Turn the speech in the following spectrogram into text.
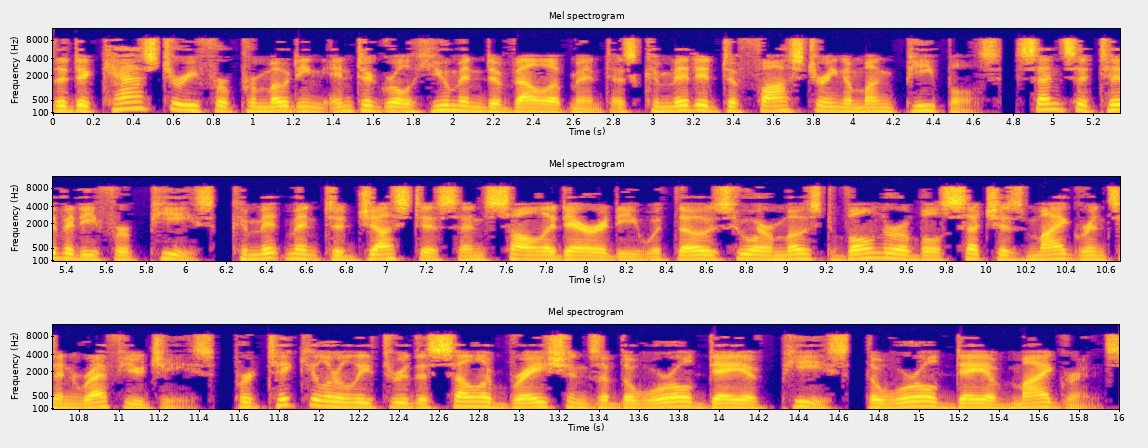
The Dicastery for Promoting Integral Human Development is committed to fostering among peoples, sensitivity for peace, commitment to justice and solidarity with those who are most vulnerable such as migrants and refugees, particularly through the celebrations of the World Day of Peace, the World Day of Migrants,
